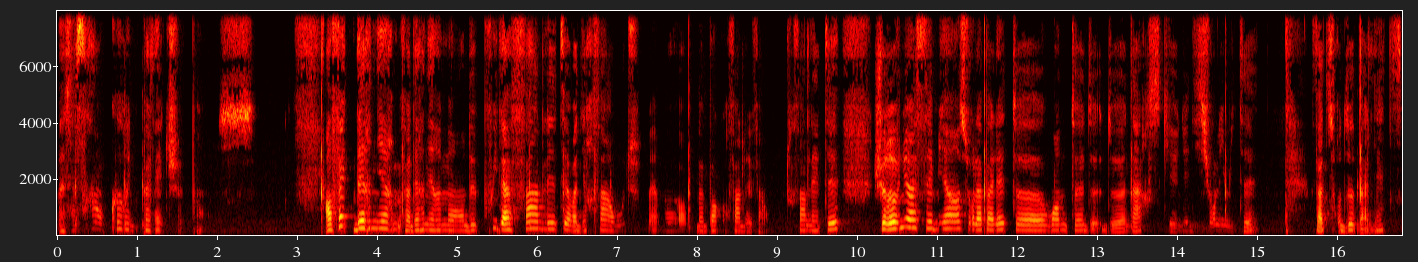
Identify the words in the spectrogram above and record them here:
bah, ça sera encore une palette, je pense. En fait, dernière, enfin, dernièrement, depuis la fin de l'été, on va dire fin août, même, euh, même pas encore fin de l'été, enfin, tout fin de l'été, je suis revenu assez bien sur la palette euh, Wanted de Nars, qui est une édition limitée. Enfin, sur deux palettes,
